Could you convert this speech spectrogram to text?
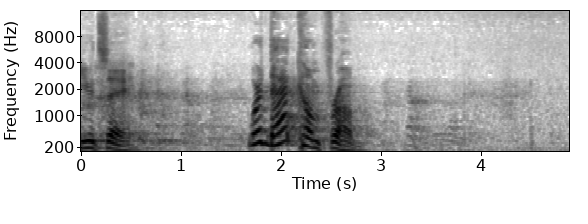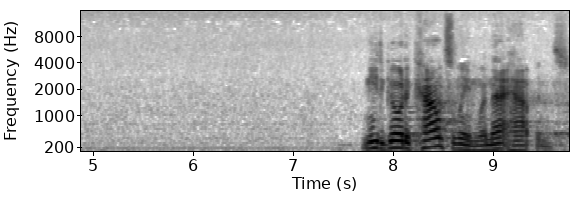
You'd say. Where'd that come from? need to go to counseling when that happens.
